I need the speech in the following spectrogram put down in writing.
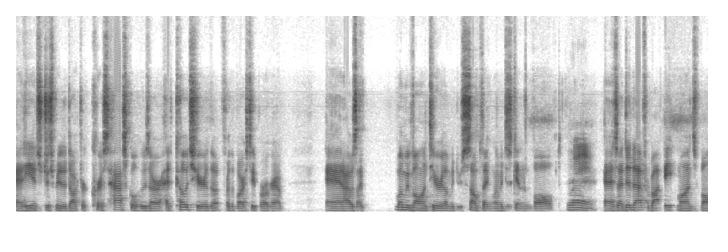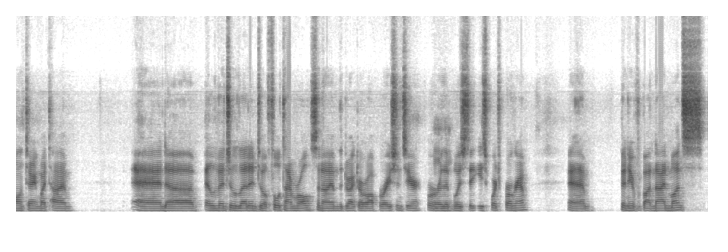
and he introduced me to Dr. Chris Haskell, who's our head coach here the, for the varsity program. And I was like, let me volunteer, let me do something, let me just get involved. Right. And so I did that for about eight months, volunteering my time. And uh, it eventually led into a full time role. So now I'm the director of operations here for the Mhm. Boise State esports program. And I've been here for about nine months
